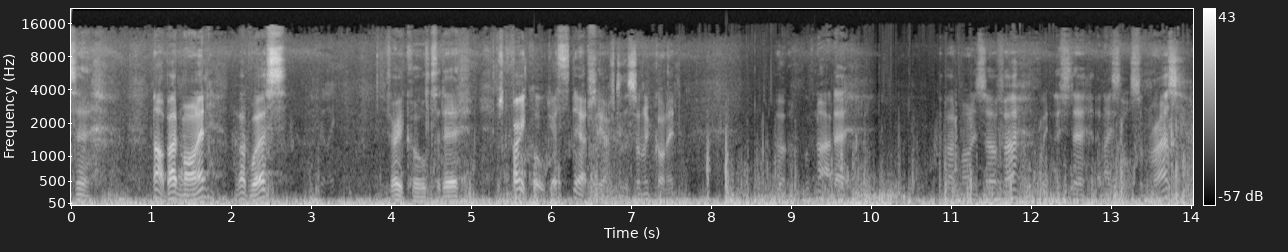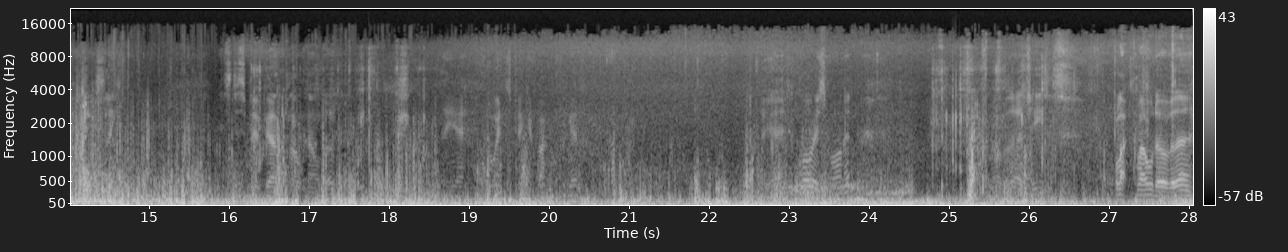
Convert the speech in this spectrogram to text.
it's uh, not a bad morning. I've had worse. Very cold today. It was very cold yesterday actually after the sun had gone in. But we've not had a, a bad morning so far. Witnessed a. It's a nice little sunrise. Obviously. It's disappeared behind the cloud now though. The, uh, the wind's picking back up again. But yeah, it's a glorious morning. Over there, Jesus. A black cloud over there.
